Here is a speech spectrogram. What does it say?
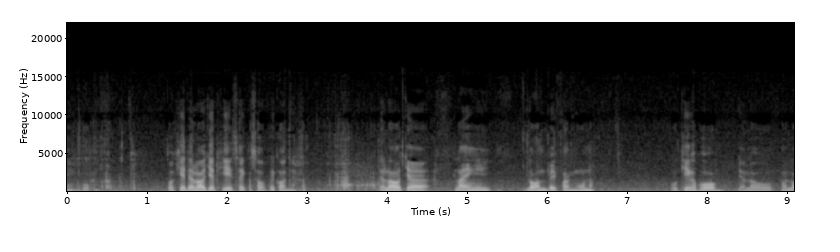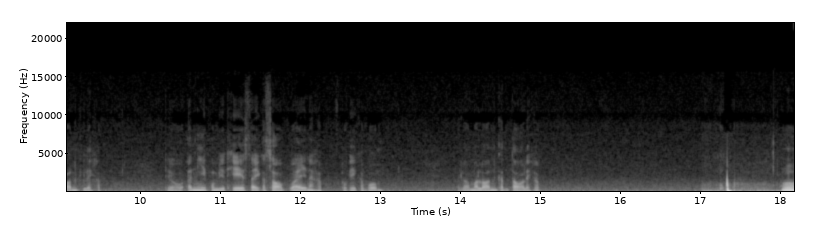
นี่ครับผมโอเคเดี๋ยวเราจะเทใส่กระสอบไปก่อนนะครับเดี๋ยวเราจะไล่ล่อนไปฝั่งโน้นเนาะ โอเคครับผม เดี๋ยวเรามาล่อนกันเลยครับ เดี๋ยวอันนี้ผมจะเทใส่กระสอบไว้นะครับ โอเคครับผม เดี๋ยวเรามาล่อนกันต่อเลยครับนี่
